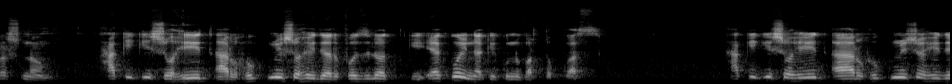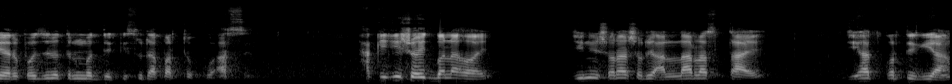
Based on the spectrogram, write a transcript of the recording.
প্রশ্ন, হাকিকি শহীদ আর হুকমি শহীদের ফজিলত কি একই নাকি কোনো পার্থক্য আছে? হাকিকি শহীদ আর হুকমি শহীদের ফজিলতের মধ্যে কিছুটা পার্থক্য আছে। হাকিকি শহীদ বলা হয়, যিনি সরাসরি আল্লাহর রাস্তায় জিহাদ করতে গিয়া,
